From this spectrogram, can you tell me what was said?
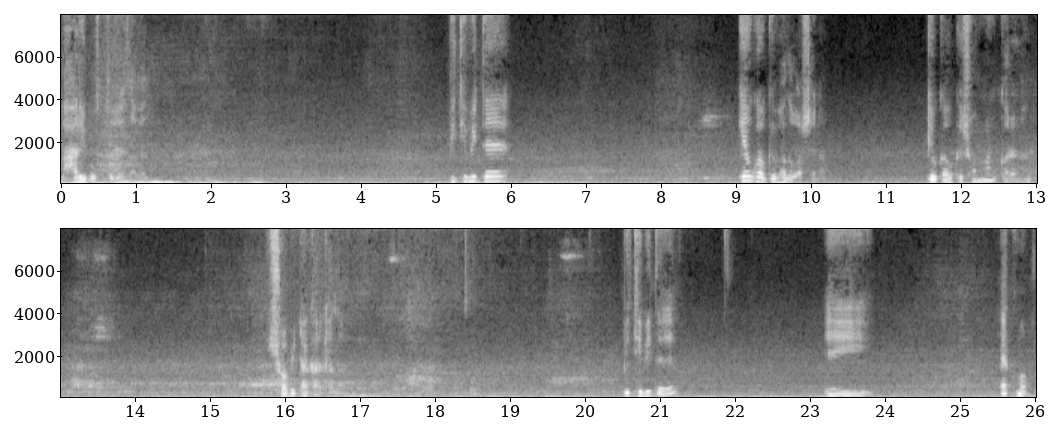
ভারী বস্তু হয়ে যাবেন। পৃথিবীতে কেউ কাউকে ভালোবাসে না, কেউ কাউকে সম্মান করে না। সবই টাকার খেলা। পৃথিবীতে এই একমাত্র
